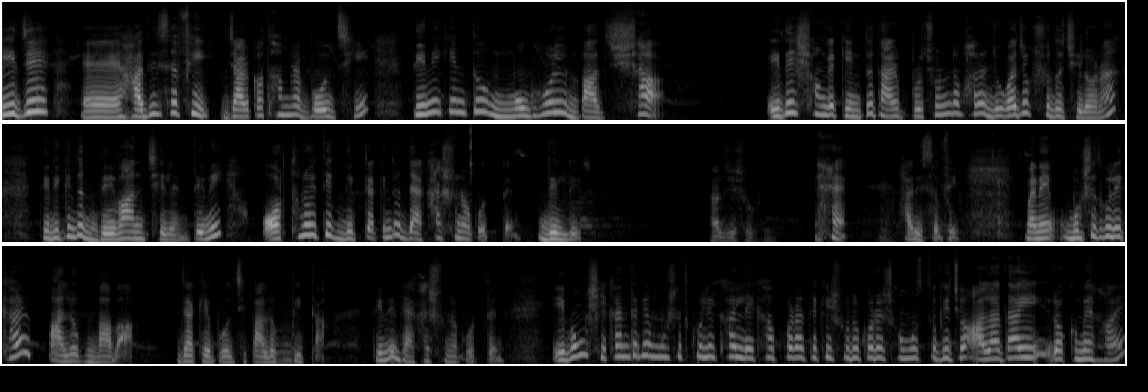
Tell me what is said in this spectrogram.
এই যে আহ, হাদি সাফি যার কথা আমরা বলছি তিনি কিন্তু মুঘল বাদশাহ। এদের সঙ্গে কিন্তু তার প্রচণ্ড ভালো যোগাযোগ শুধু ছিল না তিনি কিন্তু দেওয়ান ছিলেন। তিনি অর্থনৈতিক দিকটা কিন্তু দেখাশুনো করতেন দিল্লির। হাজি সুফি। হ্যাঁ হাদি সফি। মানে মুর্শিদ কুলি খাঁর পালক বাবা যাকে বলছি পালক পিতা। তিনি দেখাশোনা করতেন। এবং সেখান থেকে মুর্শিদ কুলি খাঁর লেখাপড়া থেকে শুরু করে সমস্ত কিছু আলাদাই রকমের হয়।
